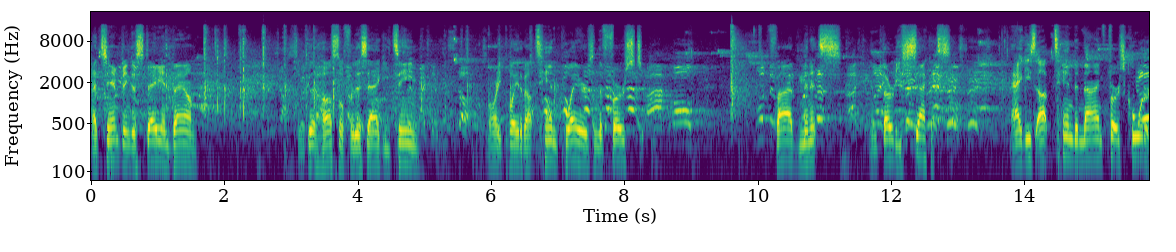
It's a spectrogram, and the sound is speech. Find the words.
attempting to stay in bound. Some good hustle for this Aggie team. Already played about 10 players in the first five minutes and 30 seconds. Aggies up 10 to 9 first quarter.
